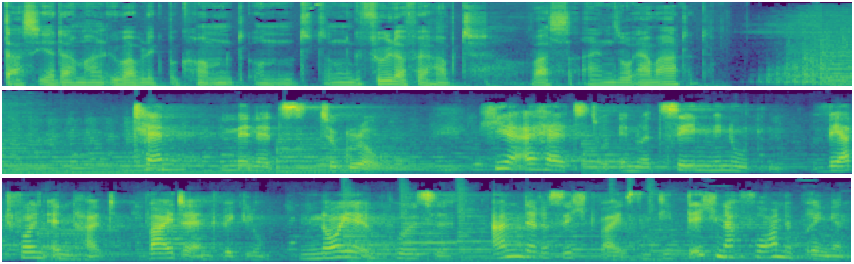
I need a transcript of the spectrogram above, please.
dass ihr da mal einen Überblick bekommt und ein Gefühl dafür habt, was einen so erwartet. 10 Minutes to Grow. Hier erhältst du in nur 10 Minuten wertvollen Inhalt, Weiterentwicklung, neue Impulse, andere Sichtweisen, die dich nach vorne bringen.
